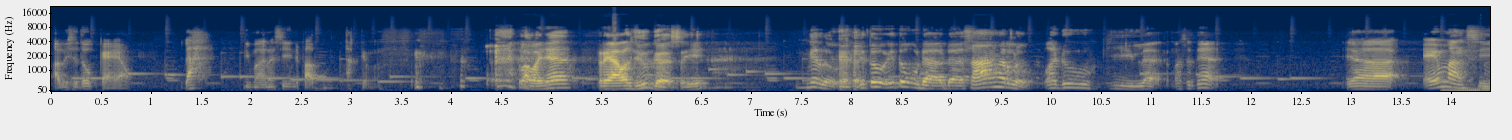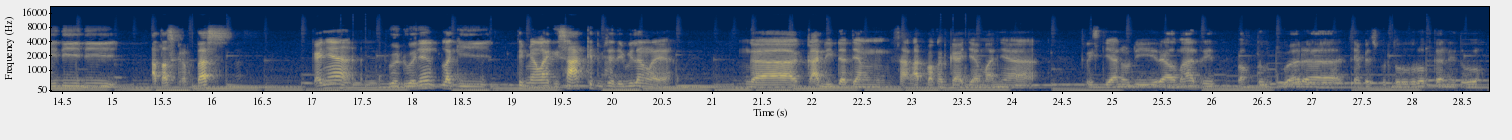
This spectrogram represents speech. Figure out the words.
Abis itu keok. Lah, gimana sih ini Pak Butak emang? lawannya Real juga sih Enggak loh, itu itu udah udah sangar loh. Waduh, gila. Maksudnya ya emang sih di di atas kertas kayaknya dua-duanya lagi tim yang lagi sakit bisa dibilang lah ya. Nggak kandidat yang sangat banget kayak zamannya Cristiano di Real Madrid waktu juara Champions berturut-turut kan itu.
